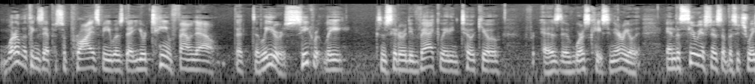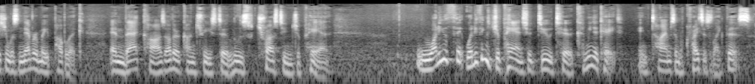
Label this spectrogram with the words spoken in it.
One of the things that surprised me was that your team found out that the leaders secretly considered evacuating Tokyo as the worst case scenario. And the seriousness of the situation was never made public. And that caused other countries to lose trust in Japan. What do you think, what do you think Japan should do to communicate in times of a crisis like this?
